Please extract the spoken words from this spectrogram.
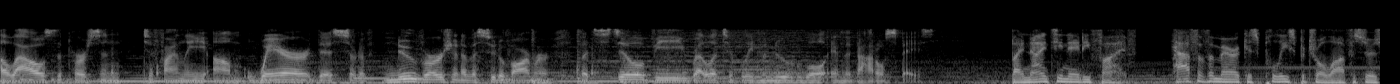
allows the person to finally um, wear this sort of new version of a suit of armor, but still be relatively maneuverable in the battle space. By 1985, half of America's police patrol officers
